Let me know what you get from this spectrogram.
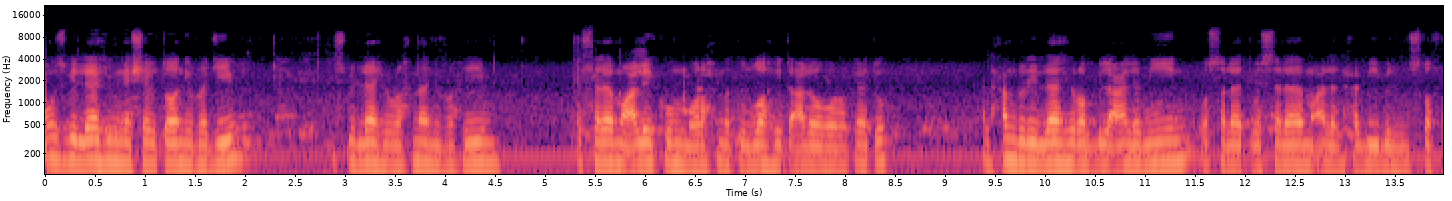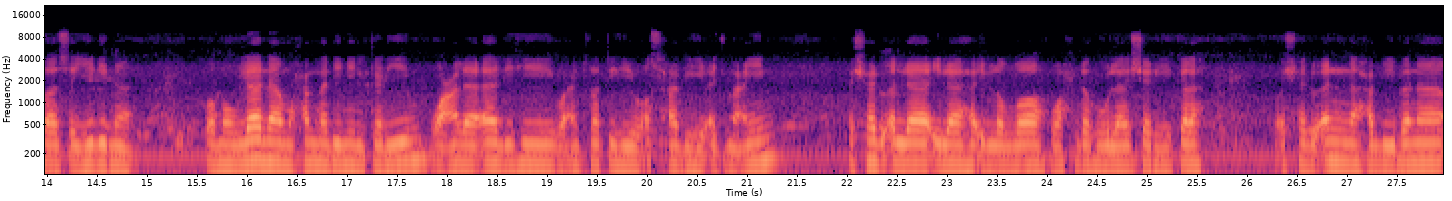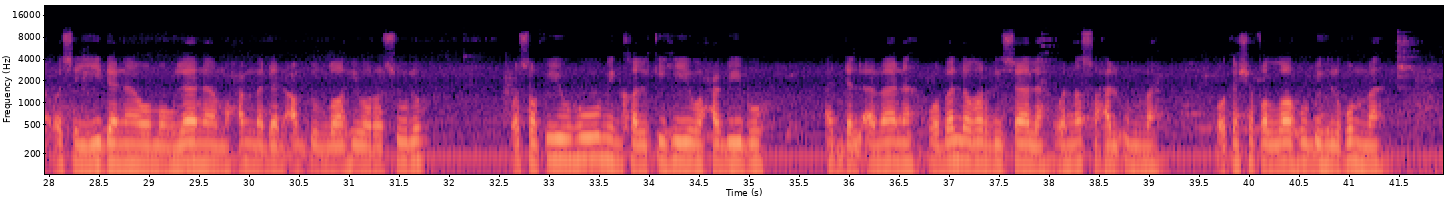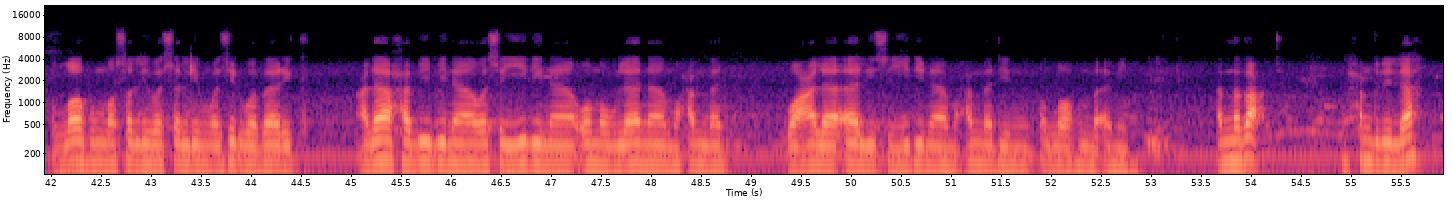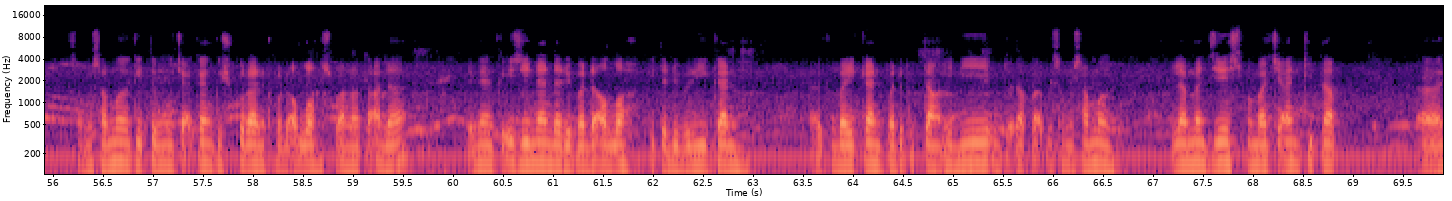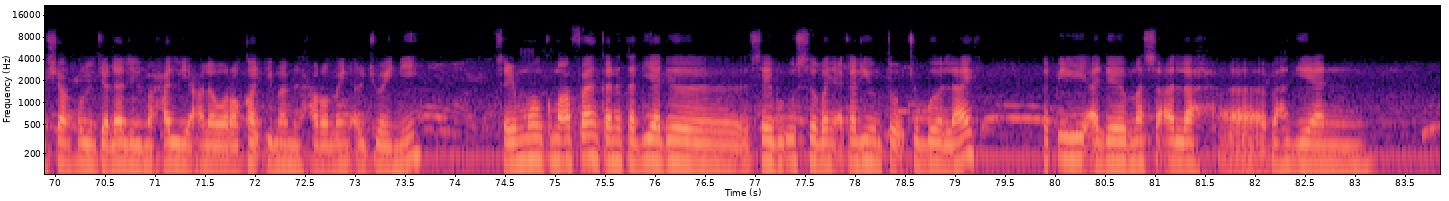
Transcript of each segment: أعوذ بالله من الشيطان الرجيم بسم الله الرحمن الرحيم السلام عليكم ورحمة الله تعالى وبركاته الحمد لله رب العالمين والصلاة والسلام على الحبيب المصطفى سيدنا ومولانا محمد الكريم وعلى آله وعترته وأصحابه أجمعين أشهد أن لا إله إلا الله وحده لا شريك له وأشهد أن حبيبنا وسيدنا ومولانا محمدا عبد الله ورسوله وصفيه من خلقه وحبيبه أدى الأمانة وبلغ الرسالة ونصح الأمة وكشف الله به الغمة. اللهم صل وسلم وزد وبارك على حبيبنا وسيدنا ومولانا محمد وعلى آل سيدنا محمد. اللهم آمين. أما بعد الحمد لله sama-sama kita mengucapkan kesyukuran kepada Allah Subhanahu Taala dengan keizinan daripada Allah kita diberikan uh, kebaikan pada petang ini untuk dapat bersama-sama dalam majlis pembacaan kitab uh, Syarhul Jalalil Mahalli ala Waraqat Imam Al-Haramain Al-Juwaini. Saya mohon kemaafan kerana tadi ada saya berusaha banyak kali untuk cuba live tapi ada masalah uh, bahagian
